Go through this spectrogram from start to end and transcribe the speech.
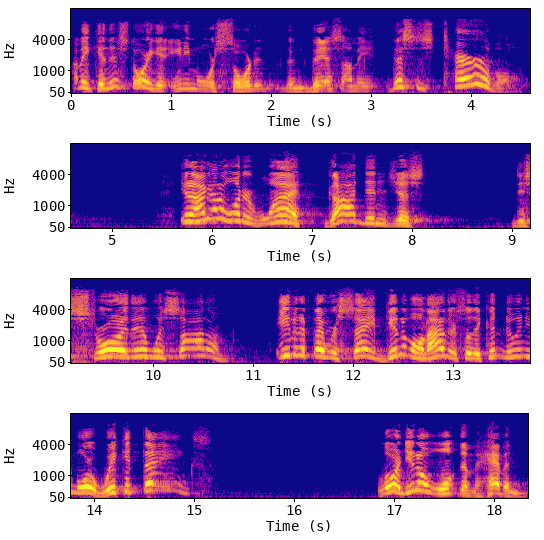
I mean, can this story get any more sordid than this? I mean, this is terrible. You know, I got to wonder why God didn't just destroy them with Sodom. Even if they were saved, get them on either so they couldn't do any more wicked things. Lord, you don't want them having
